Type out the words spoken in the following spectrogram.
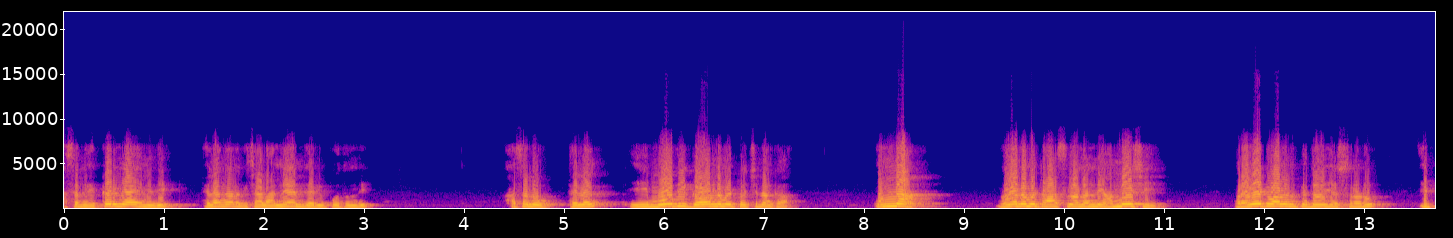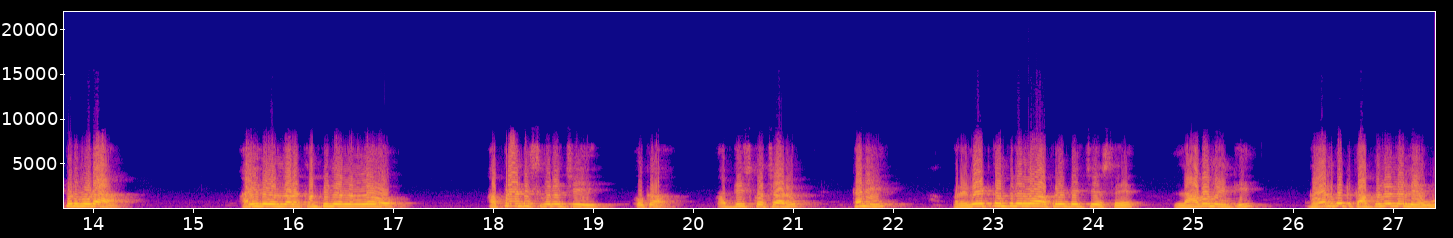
అసలు ఎక్కడి న్యాయం ఇది? తెలంగాణకి చాలా అన్యాయం జరిగిపోతుంది. అసలు తెల ఈ మోదీ గవర్నమెంట్ వచ్చినాక ఉన్న గవర్నమెంట్ ఆస్తులను అన్ని అమ్మేసి ప్రైవేట్ వాళ్ళని పెద్దవి చేస్తున్నాడు. ఇప్పుడు కూడా ఐదు వందల కంపెనీలలో అప్రెంటిస్ గురించి ఒక అది తీసుకొచ్చారు. కానీ ప్రైవేట్ కంపెనీలో అప్రెంటిస్ చేస్తే లాభం ఏంటి? గవర్నమెంట్ కంపెనీలు లేవు.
